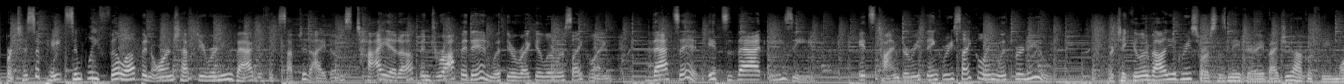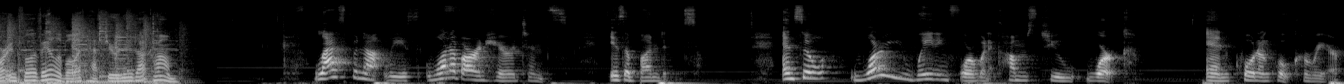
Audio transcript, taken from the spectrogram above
To participate, simply fill up an orange Hefty Renew bag with accepted items, tie it up, and drop it in with your regular recycling. That's it. It's that easy. It's time to rethink recycling with Renew. Particular valued resources may vary by geography. More info available at heftyrenew.com. Last but not least, one of our inheritance is abundance. And so, what are you waiting for when it comes to work and quote unquote career?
